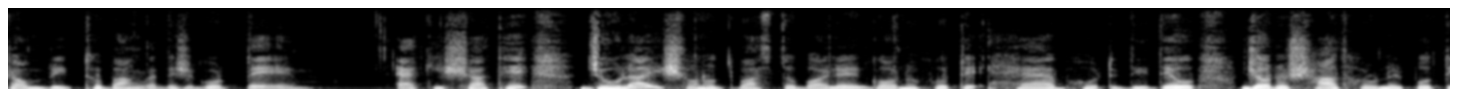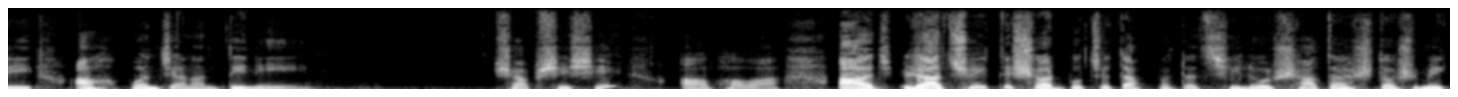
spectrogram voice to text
সমৃদ্ধ বাংলাদেশ গড়তে। একই সাথে জুলাই সনদ বাস্তবায়নের গণভোটে হ্যাঁ ভোট দিতেও জনসাধারণের প্রতি আহ্বান জানান তিনি। সবশেষে আবহাওয়া। আজ রাজশাহীতে সর্বোচ্চ তাপমাত্রা ছিল সাতাশ দশমিক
